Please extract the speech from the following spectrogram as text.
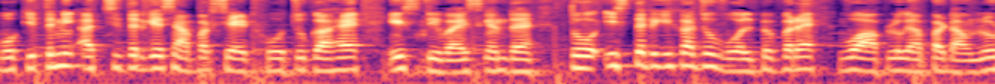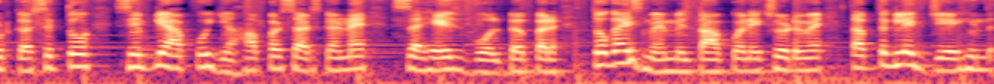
वो कितनी अच्छी तरीके से यहाँ पर सेट हो चुका है इस डिवाइस के अंदर। तो इस तरीके का जो वॉलपेपर है, वो आप लोग यहाँ पर डाउनलोड कर सकते हो। सिंपली आपको यहाँ पर सर्च करना है, सहेज वॉलपेपर तो गाइज़ मैं मिलता हूँ आपको नेक्स्ट वीडियो में। तब तक लिए जय हिंद,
